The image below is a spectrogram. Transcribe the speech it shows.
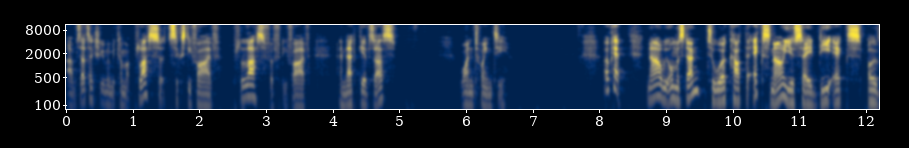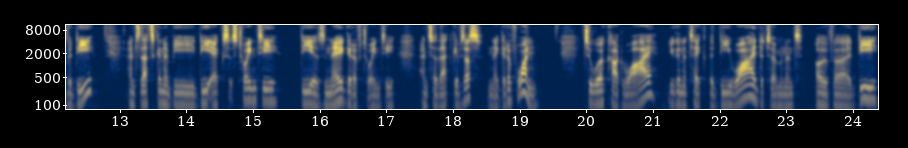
um, so that's actually going to become a plus. So it's 65 plus 55, and that gives us 120. Okay, now we're almost done. To work out the x now, you say dx over d, and so that's going to be dx is 20, d is negative 20, and so that gives us negative 1. To work out y, you're going to take the dy determinant over d,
